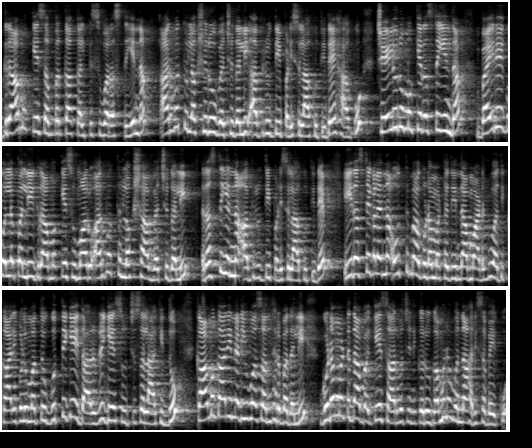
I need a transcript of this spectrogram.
ಗ್ರಾಮಕ್ಕೆ ಸಂಪರ್ಕ ಕಲ್ಪಿಸುವ ರಸ್ತೆಯನ್ನ ಅರವತ್ತು ಲಕ್ಷ ರು ವೆಚ್ಚದಲ್ಲಿ ಅಭಿವೃದ್ಧಿಪಡಿಸಲಾಗುತ್ತಿದೆ ಹಾಗೂ ಚೇಳೂರು ಮುಖ್ಯ ರಸ್ತೆಯಿಂದ ಬೈರೇಗೊಲ್ಲಪಲ್ಲಿ ಗ್ರಾಮಕ್ಕೆ ಸುಮಾರು ಅರವತ್ತು ಲಕ್ಷ ವೆಚ್ಚದಲ್ಲಿ ರಸ್ತೆಯನ್ನ ಅಭಿವೃದ್ಧಿಪಡಿಸಲಾಗುತ್ತಿದೆ. ಈ ರಸ್ತೆಗಳನ್ನು ಉತ್ತಮ ಗುಣಮಟ್ಟದಿಂದ ಮಾಡಲು ಅಧಿಕಾರಿಗಳು ಮತ್ತು ಗುತ್ತಿಗೆದಾರರಿಗೆ ಸೂಚಿಸಲಾಗಿದ್ದು, ಕಾಮಗಾರಿ ನಡೆಯುವ ಸಂದರ್ಭದಲ್ಲಿ ಗುಣಮಟ್ಟದ ಬಗ್ಗೆ ಸಾರ್ವಜನಿಕರು ಗಮನವನ್ನ ಹರಿಸಬೇಕು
